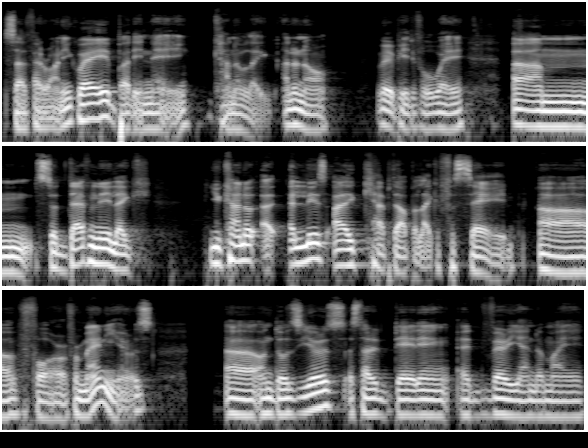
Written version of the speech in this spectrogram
self-ironic way, but in a kind of like I don't know, very beautiful way. Um, so definitely like you kind of at at least I kept up like a facade uh, for for many years. Uh, on those years, I started dating at very end of my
